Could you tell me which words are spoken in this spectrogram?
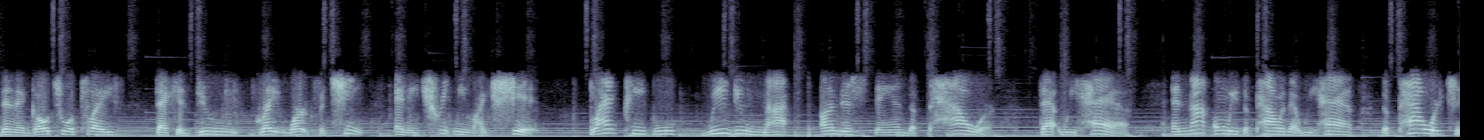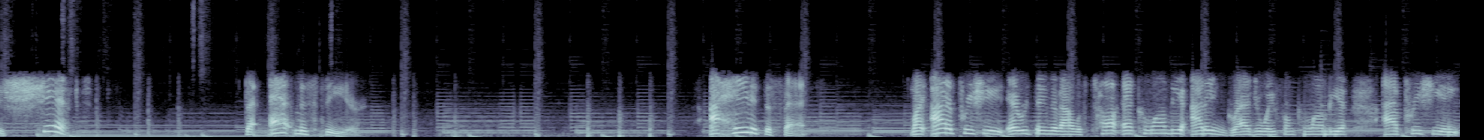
than to go to a place that could do great work for cheap and they treat me like shit. Black people, we do not understand the power that we have. And not only the power that we have, the power to shift the atmosphere. I hated the fact. Like, I appreciate everything that I was taught at Columbia. I didn't graduate from Columbia. I appreciate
